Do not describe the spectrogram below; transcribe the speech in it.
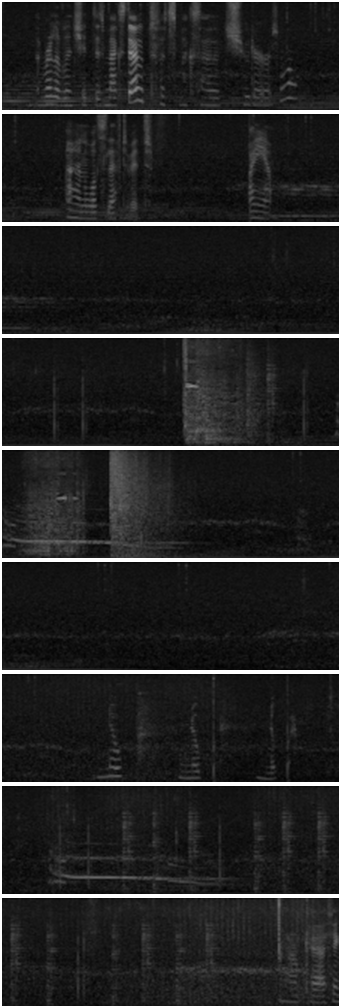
relevant shit is maxed out, let's max out shooter as well. And what's left of it. Bam.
